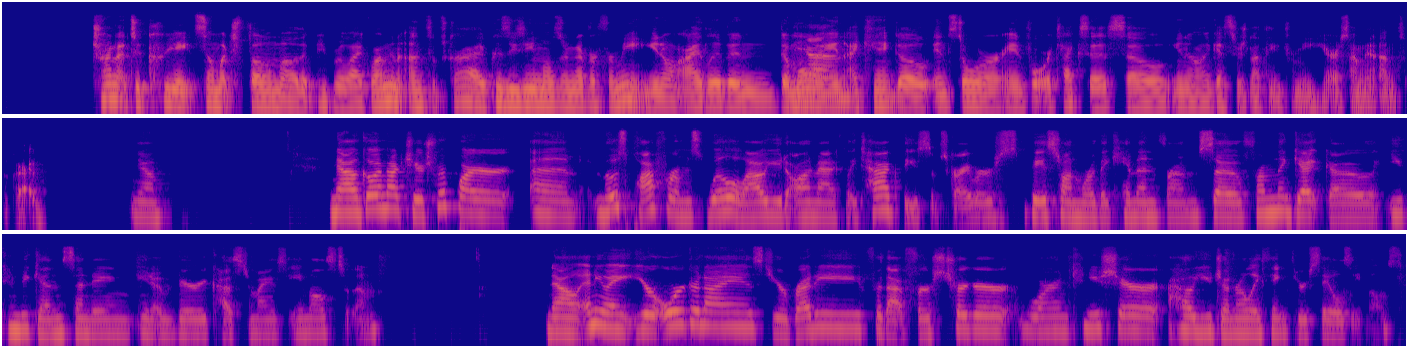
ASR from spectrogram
try not to create so much FOMO that people are like, well, I'm going to unsubscribe because these emails are never for me. You know, I live in Des Moines. Yeah. I can't go in store in Fort Worth, Texas. So, you know, I guess there's nothing for me here. So I'm going to unsubscribe. Yeah. Now, going back to your Tripwire, um, most platforms will allow you to automatically tag these subscribers based on where they came in from. So from the get-go, you can begin sending, you know, very customized emails to them. Now, anyway, you're organized, you're ready for that first trigger. Lauren, can you share how you generally think through sales emails?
